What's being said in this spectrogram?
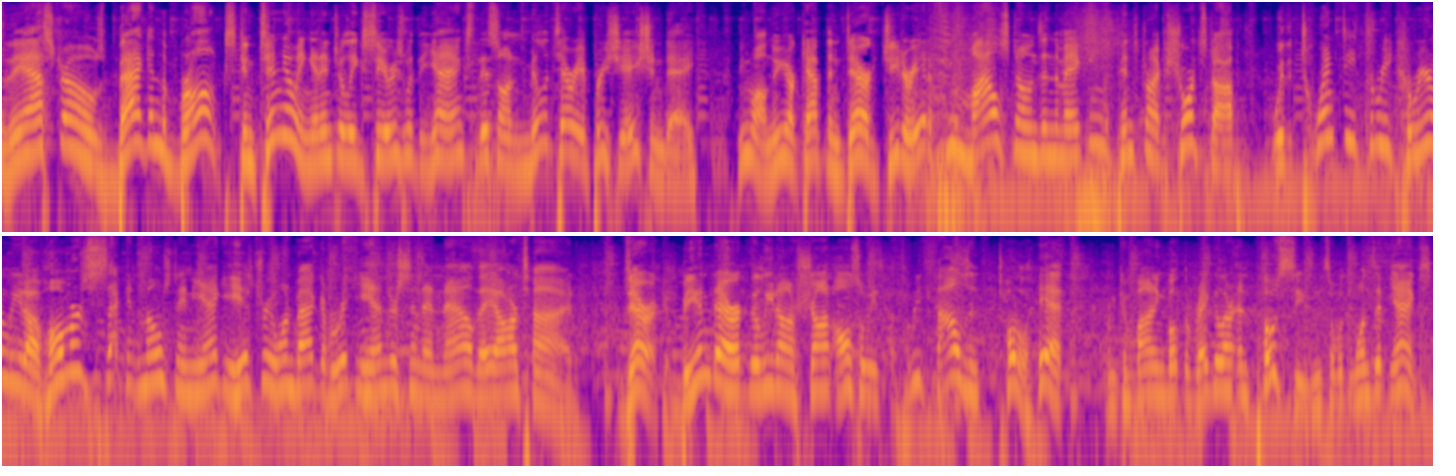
The Astros back in the Bronx, continuing an interleague series with the Yanks, this on Military Appreciation Day. Meanwhile, New York captain Derek Jeter he had a few milestones in the making. The pinstripe shortstop with 23 career leadoff homers, second most in Yankee history, one back of Rickey Henderson, and now they are tied. Derek, being Derek, the leadoff shot, also his 3,000th total hit when combining both the regular and postseason, so it's one zip Yanks.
